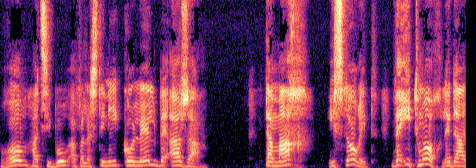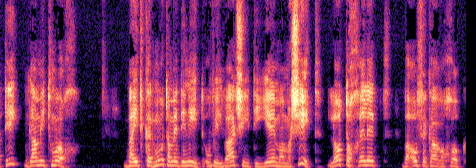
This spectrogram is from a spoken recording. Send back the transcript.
רוב הציבור הפלסטיני, כולל בעזה, תמך היסטורית, ויתמוך, לדעתי גם יתמוך, בהתקדמות המדינית, ובלבד שהיא תהיה ממשית, לא תוחלת באופק הרחוק.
